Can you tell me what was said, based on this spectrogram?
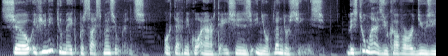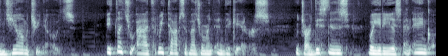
So if you need to make precise measurements or technical annotations in your Blender scenes, this tool has you covered using geometry nodes. It lets you add three types of measurement indicators, which are distance, radius, and angle.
